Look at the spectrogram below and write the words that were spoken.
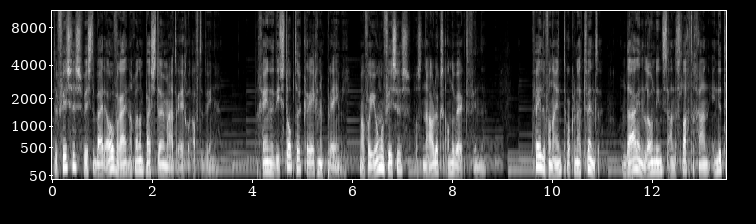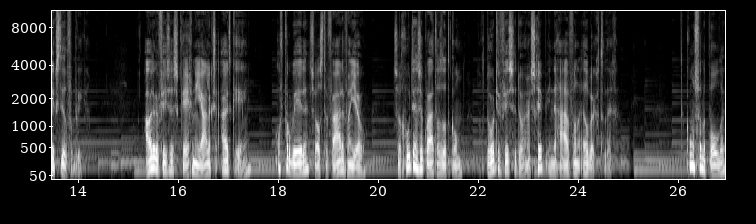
De vissers wisten bij de overheid nog wel een paar steunmaatregelen af te dwingen. Degenen die stopten kregen een premie, maar voor jonge vissers was nauwelijks ander werk te vinden. Velen van hen trokken naar Twente om daar in loondienst aan de slag te gaan in de textielfabrieken. Oudere vissers kregen een jaarlijkse uitkering of probeerden, zoals de vader van Jo, zo goed en zo kwaad als dat kon, nog door te vissen door een schip in de haven van Elburg te leggen. De komst van de polder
